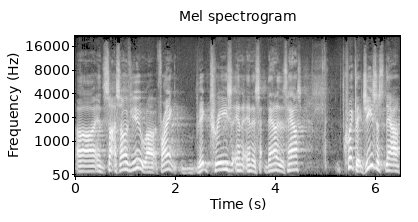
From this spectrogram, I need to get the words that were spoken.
Uh, and so, some of you, uh, Frank, big trees in, in his, down at his house. Quickly, Jesus now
